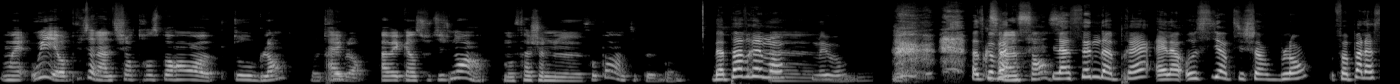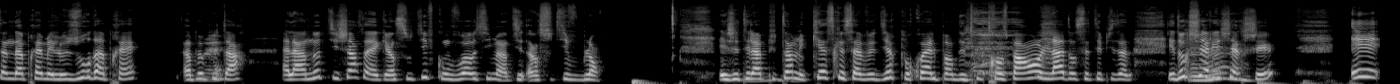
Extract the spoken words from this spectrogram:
Ouais, oui, et en plus, elle a un t-shirt transparent euh, plutôt blanc Ouais, Très Avec- blanc. avec un soutif noir. Bon, fashion ne faut pas un petit peu. Bon. Bah pas vraiment, Euh, mais bon. Parce qu'en fait, un sens. la scène d'après, elle a aussi un t-shirt blanc. Enfin, pas la scène d'après, mais le jour d'après, un peu Ouais. plus tard. Elle a un autre t-shirt avec un soutif qu'on voit aussi, mais un, un soutif blanc. Et j'étais là, putain, mais qu'est-ce que ça veut dire? Pourquoi elle porte des trucs transparents là dans cet épisode? Et donc je suis allée Ah. chercher. Et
